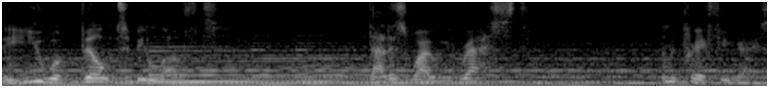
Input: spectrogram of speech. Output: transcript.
that you were built to be loved. That is why we rest. Let me pray for you guys.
